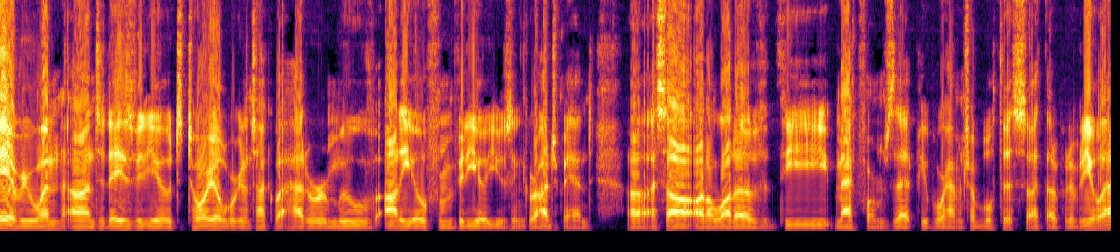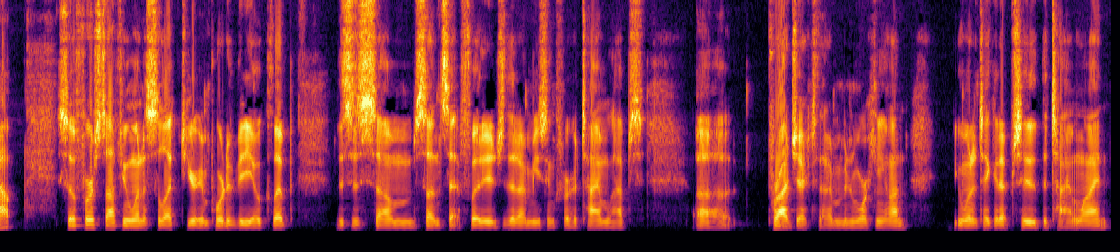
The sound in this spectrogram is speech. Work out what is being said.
Hey everyone, on today's video tutorial we're going to talk about how to remove audio from video using GarageBand. Uh, I saw on a lot of the Mac forums that people were having trouble with this, so I thought I'd put a video out. So first off you want to select your imported video clip. This is some sunset footage that I'm using for a time-lapse uh, project that I've been working on. You want to take it up to the timeline,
